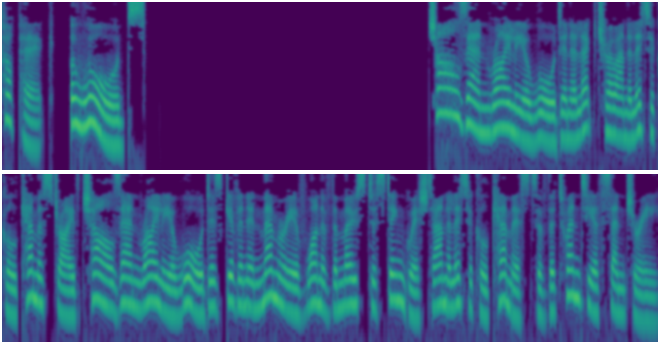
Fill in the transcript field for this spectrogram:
Topic: Awards. Charles N. Reilley Award in Electroanalytical Chemistry The Charles N. Reilley Award is given in memory of one of the most distinguished analytical chemists of the 20th century.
